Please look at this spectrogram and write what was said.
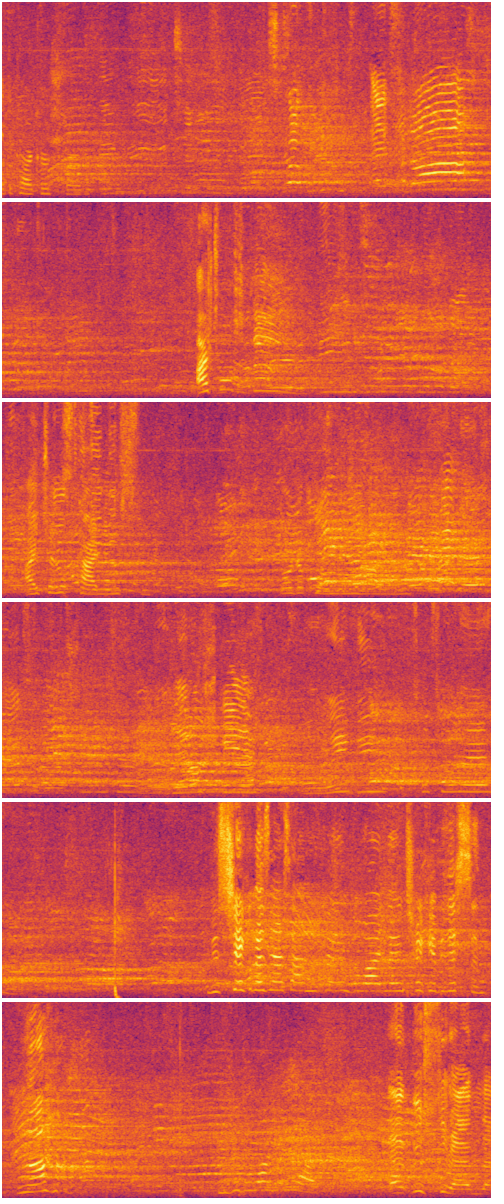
saydık arkadaşlar. Aç Ayça'nız terlemişsin. Orada kombin var. Biz çekmesen sen bütün duvarlarını çekebilirsin. Burada duvarları var. Ee, üst sürü hem de.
